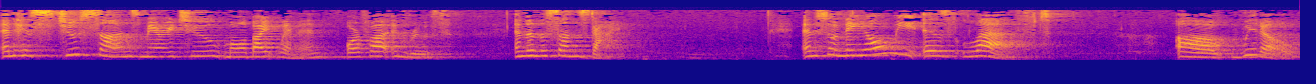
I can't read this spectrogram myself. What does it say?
And his two sons marry two Moabite women, Orpah and Ruth. And then the sons die. And so Naomi is left a widow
